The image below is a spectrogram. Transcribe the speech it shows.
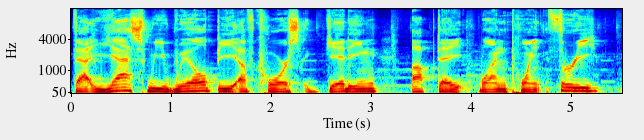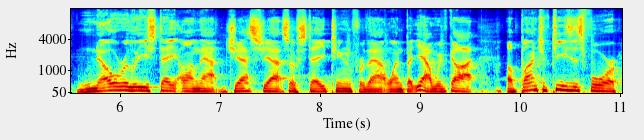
that yes, we will be, of course, getting update 1.3 No release date on that just yet, so stay tuned for that one. But yeah, we've got a bunch of teases for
